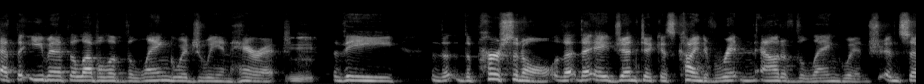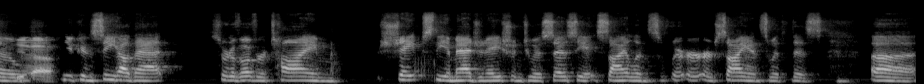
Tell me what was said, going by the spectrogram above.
at the even at the level of the language we inherit, mm. the the, the personal, the, the agentic is kind of written out of the language. And so yeah. you can see how that sort of over time shapes the imagination to associate silence or, or science with this uh,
